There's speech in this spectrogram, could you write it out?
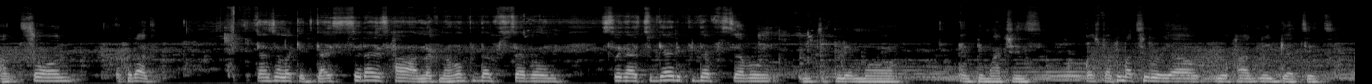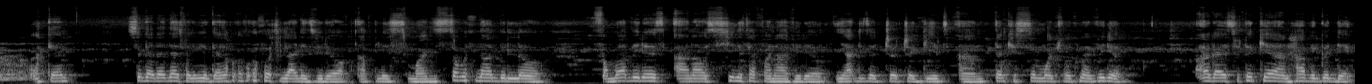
and so on. Okay, at that. That's not look it, guys. So that is how I look my home PW7. So, guys, to get the PW7, you need to play more MP matches. Because for MP Battle Royale, you hardly get it. Okay? So guys, that's for video guys. Forget to like this video and please smash the sub button down below for more videos and I'll see you later for another video. Yeah, this is a church gift and thank you so much for my video. Alright guys, so take care and have a good day.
